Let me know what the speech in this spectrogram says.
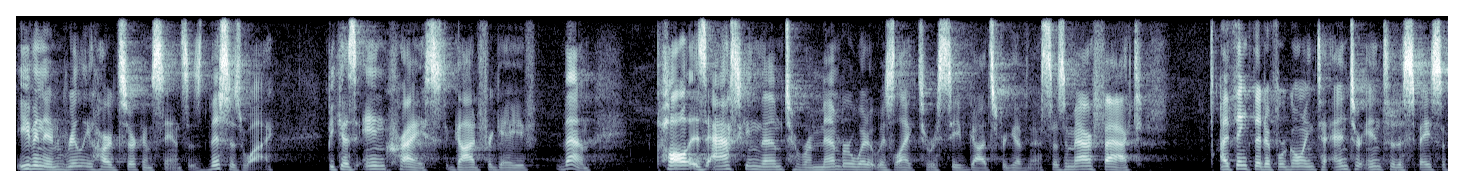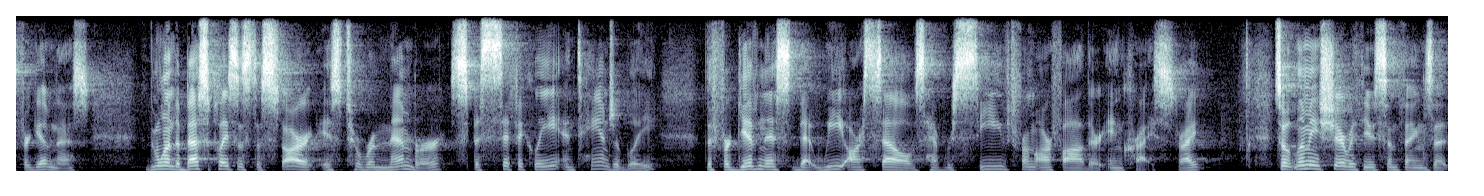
even in really hard circumstances. This is why. Because in Christ, God forgave them. Paul is asking them to remember what it was like to receive God's forgiveness. As a matter of fact, I think that if we're going to enter into the space of forgiveness, one of the best places to start is to remember specifically and tangibly the forgiveness that we ourselves have received from our Father in Christ, right? So let me share with you some things that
